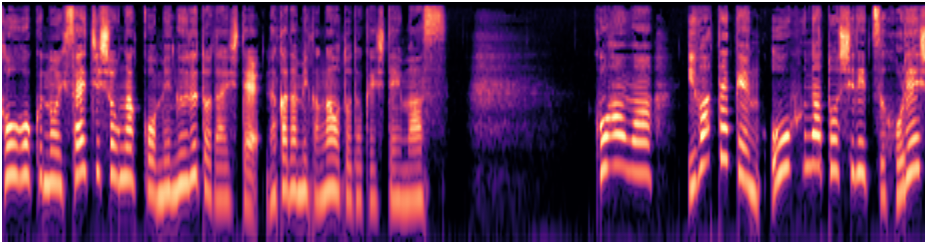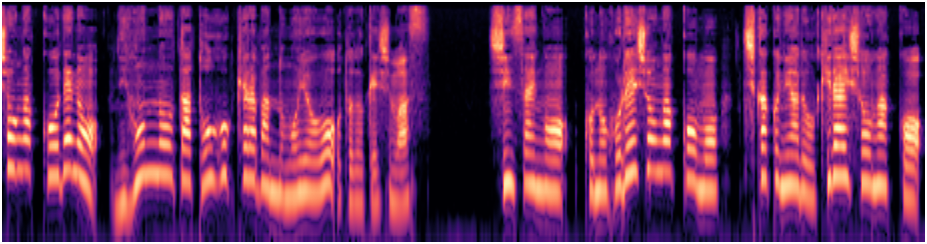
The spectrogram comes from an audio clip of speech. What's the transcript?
東北の被災地小学校を巡ると題して中田美香がお届けしています。後半は岩手県大船渡市立保冷小学校での日本の歌東北キャラバンの模様をお届けします。震災後、この保冷小学校も近くにある沖来小学校、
